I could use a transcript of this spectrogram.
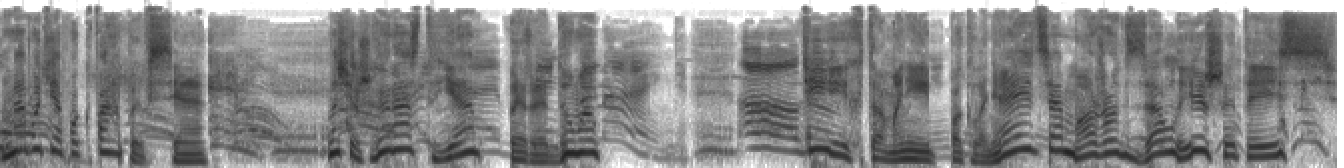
Мабуть, я поквапився. Ну що ж, гаразд, я передумав. Ті, хто мені поклоняється, можуть залишитись.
